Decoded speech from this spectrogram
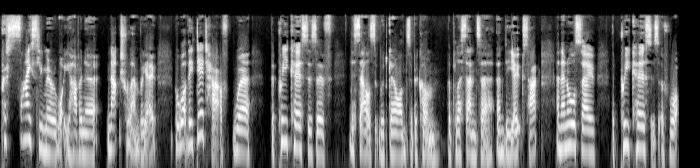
precisely mirror what you have in a natural embryo, but what they did have were the precursors of the cells that would go on to become the placenta and the yolk sac, and then also the precursors of what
